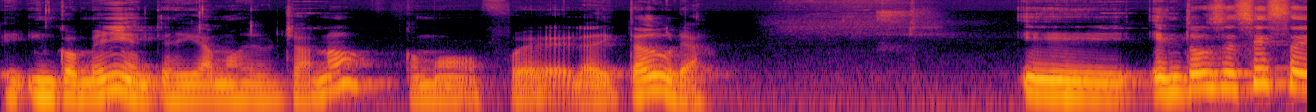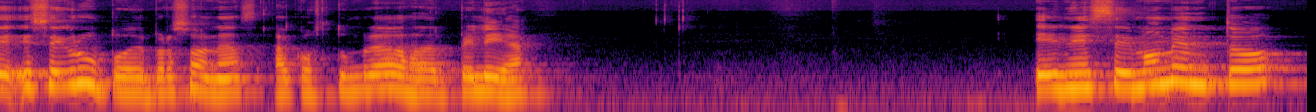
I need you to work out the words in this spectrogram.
inconvenientes, digamos, de luchar, ¿no? Como fue la dictadura. Eh, entonces ese, ese grupo de personas acostumbrados a dar pelea, en ese momento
